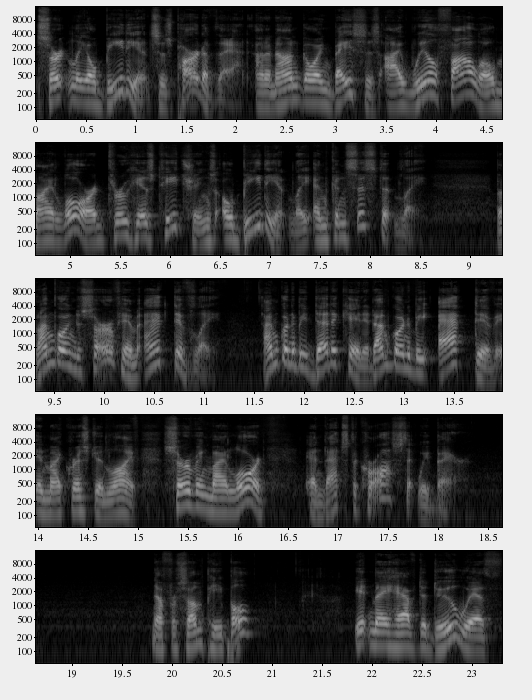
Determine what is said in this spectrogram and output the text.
Certainly, obedience is part of that. On an ongoing basis, I will follow my Lord through his teachings obediently and consistently. But I'm going to serve him actively. I'm going to be dedicated. I'm going to be active in my Christian life, serving my Lord. And that's the cross that we bear. Now, for some people, it may have to do with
